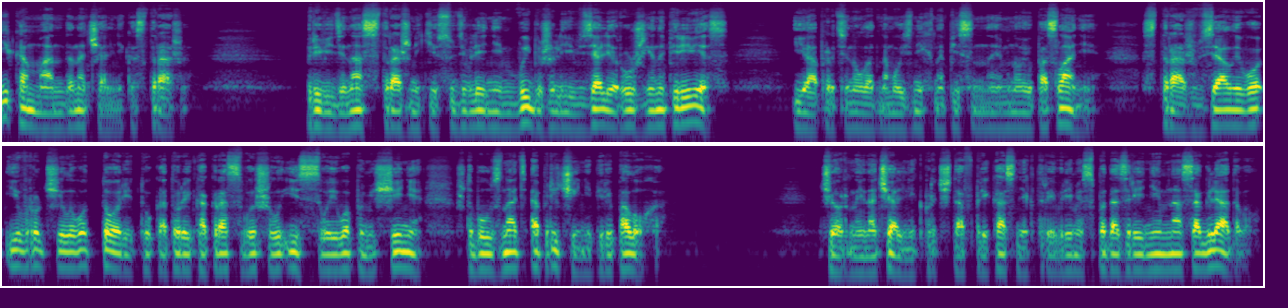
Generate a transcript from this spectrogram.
и команда начальника стражи. При виде нас стражники с удивлением выбежали и взяли ружья наперевес — я протянул одному из них написанное мною послание. Страж взял его и вручил его Ториту, который как раз вышел из своего помещения, чтобы узнать о причине переполоха. Черный начальник, прочитав приказ, некоторое время с подозрением нас оглядывал.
